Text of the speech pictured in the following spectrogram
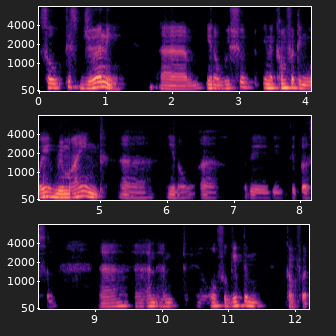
So this journey, um, you know, we should, in a comforting way, remind, uh, you know, uh, the, the, the person, uh, and and also give them comfort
